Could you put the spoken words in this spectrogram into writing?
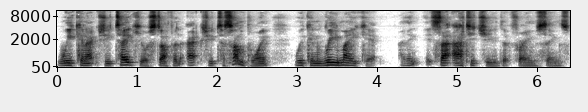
We can actually take your stuff and actually, to some point, we can remake it. I think it's that attitude that frames things.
